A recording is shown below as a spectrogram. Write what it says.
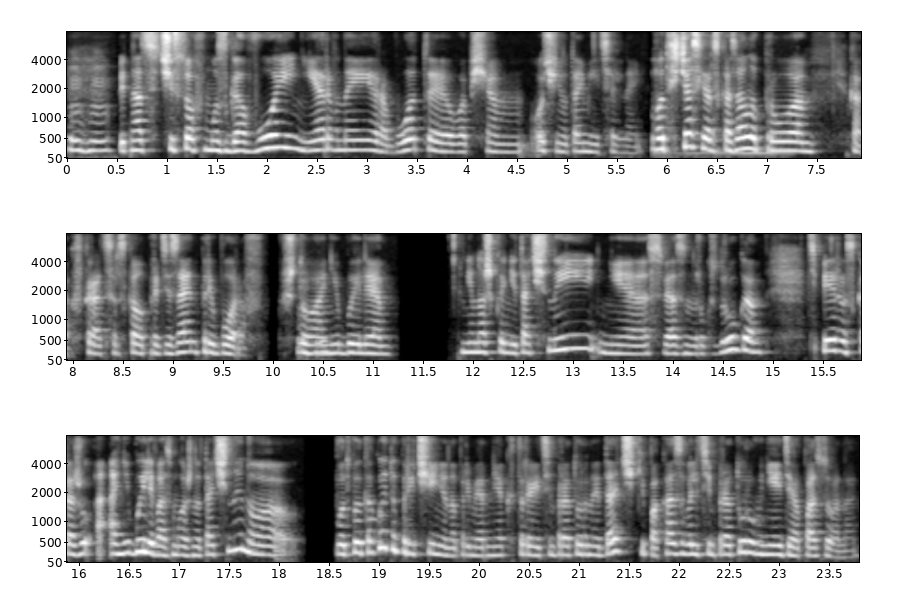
Угу. 15 часов мозговой, нервной работы, в общем, очень утомительной. Вот сейчас я рассказала про, как вкратце рассказала про дизайн приборов, что угу. они были немножко не точны, не связаны друг с другом. Теперь расскажу, а, они были, возможно, точны, но вот по какой-то причине, например, некоторые температурные датчики показывали температуру вне диапазона.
